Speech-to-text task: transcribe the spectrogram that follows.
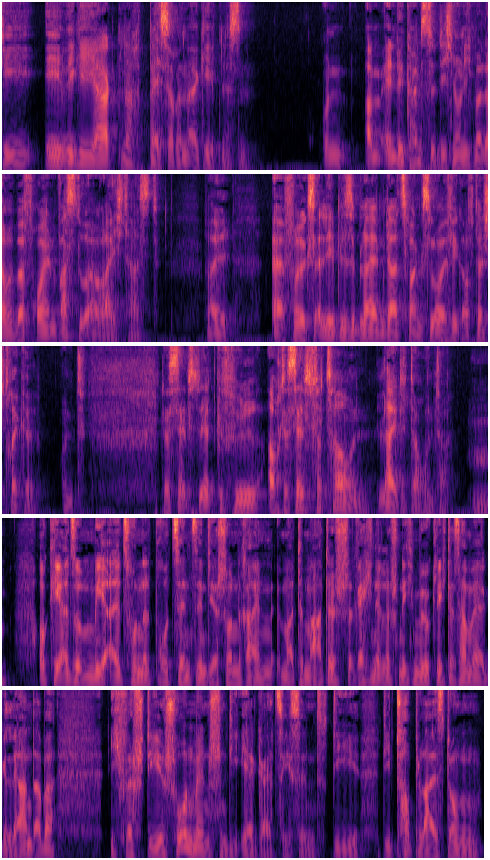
Die ewige Jagd nach besseren Ergebnissen. Und am Ende kannst du dich noch nicht mal darüber freuen, was du erreicht hast. Weil Erfolgserlebnisse bleiben da zwangsläufig auf der Strecke. Und das Selbstwertgefühl, auch das Selbstvertrauen leidet darunter. Hm. Okay, also mehr als 100 Prozent sind ja schon rein mathematisch, rechnerisch nicht möglich, das haben wir ja gelernt, aber ich verstehe schon Menschen, die ehrgeizig sind, die die Top-Leistungen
